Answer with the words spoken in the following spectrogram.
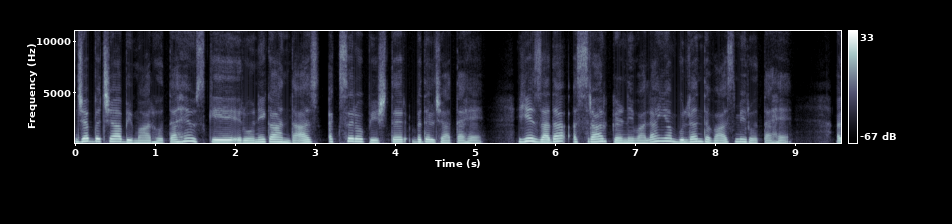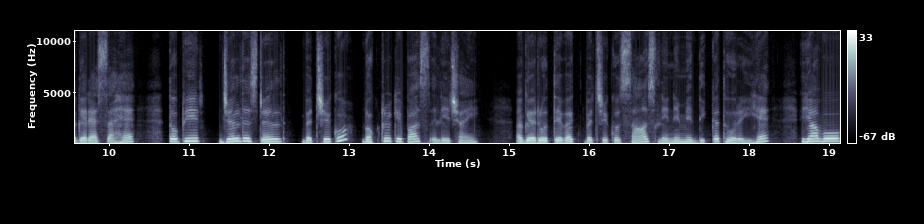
جب بچہ بیمار ہوتا ہے، اس کے رونے کا انداز اکثر و بیشتر بدل جاتا ہے۔ یہ زیادہ اسرار کرنے والا یا بلند آواز میں روتا ہے۔ اگر ایسا ہے، تو پھر جلد از جلد بچے کو ڈاکٹر کے پاس لے جائیں۔ اگر روتے وقت بچے کو سانس لینے میں دقت ہو رہی ہے یا وہ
